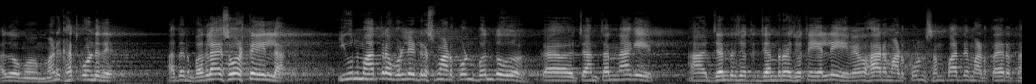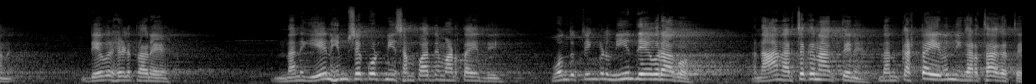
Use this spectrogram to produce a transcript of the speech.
ಅದು ಮಣಕ್ಕೆ ಹತ್ಕೊಂಡಿದೆ. ಅದನ್ನು ಬದಲಾಯಿಸುವಷ್ಟೇ ಇಲ್ಲ. ಇವನು ಮಾತ್ರ ಒಳ್ಳೆ ಡ್ರೆಸ್ ಮಾಡ್ಕೊಂಡು ಬಂದು ಚೆನ್ನಾಗಿ ಜನರ ಜೊತೆ, ಜನರ ಜೊತೆಯಲ್ಲಿ ವ್ಯವಹಾರ ಮಾಡ್ಕೊಂಡು ಸಂಪಾದನೆ ಮಾಡ್ತಾ ಇರ್ತಾನೆ. ದೇವರು ಹೇಳ್ತಾನೆ ನನಗೇನು ಹಿಂಸೆ ಕೊಟ್ಟು ನೀ ಸಂಪಾದನೆ ಮಾಡ್ತಾ ಇದ್ದಿ? ಒಂದು ತಿಂಗಳು ನೀನು ದೇವರಾಗೋ. ನಾನು ಅರ್ಚಕನಾಗ್ತೇನೆ. ನನ್ನ ಕಷ್ಟ ಏನು ನಿಂಗೆ ಅರ್ಥ ಆಗತ್ತೆ.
